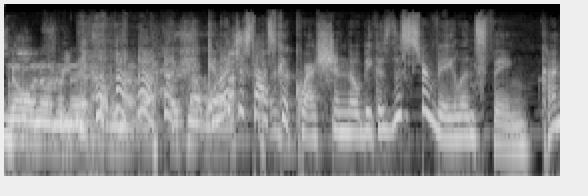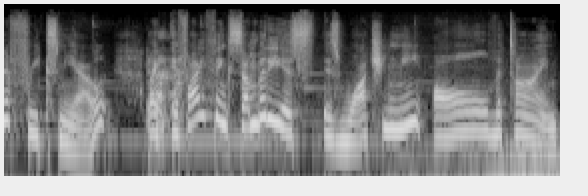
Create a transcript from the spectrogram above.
No, no, no, no. That's probably not why. That's not Can. I just ask a question though? Because this surveillance thing kind of freaks me out. Like, if I think somebody is is watching me all the time,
